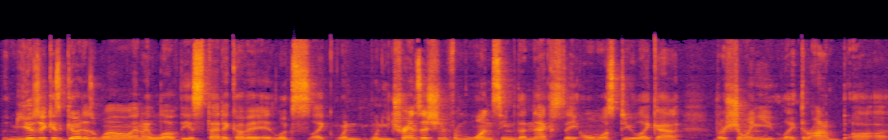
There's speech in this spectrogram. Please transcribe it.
The music is good as well, and I love the aesthetic of it. It looks like when when you transition from one scene to the next, they almost do like a they're showing you like they're on a a,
